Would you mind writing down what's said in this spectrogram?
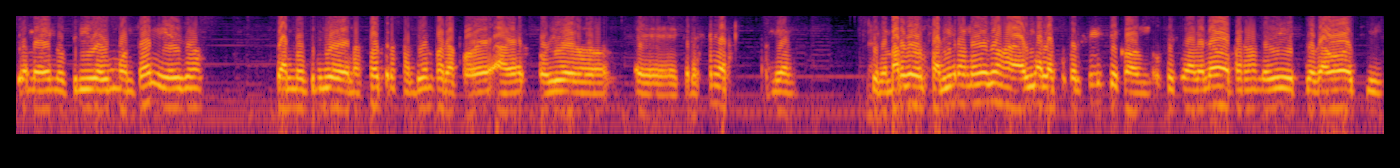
yo me he nutrido un montón y ellos se han nutrido de nosotros también para poder haber podido eh, crecer también. Sin embargo, salieron ellos ahí a la superficie con se llama Perrón de Visto, Gabochi,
